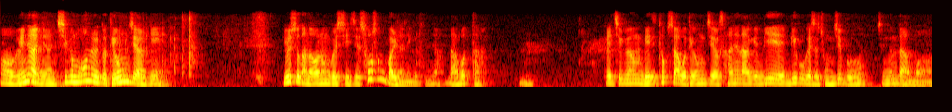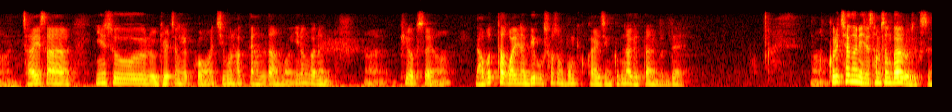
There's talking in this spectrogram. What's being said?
어, 왜냐하면 지금 오늘도 대웅제약이 뉴스가 나오는 것이 이제 소송 관련이거든요. 나보타. 음. 그러니까 지금 메디톡스하고 대웅제약 4년 악연 미, 미국에서 종지부 찍는다, 뭐 자회사 인수를 결정했고 지분 확대한다, 뭐 이런 거는 어, 필요 없어요. 나보타 관련 미국 소송 본격화에 지금 급락했다는 건데, 어, 그리고 최근에 이제 삼성바이오로직스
